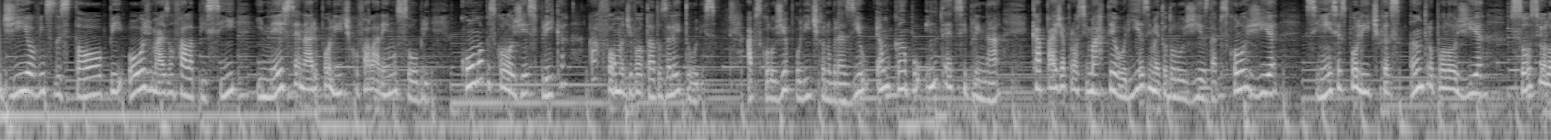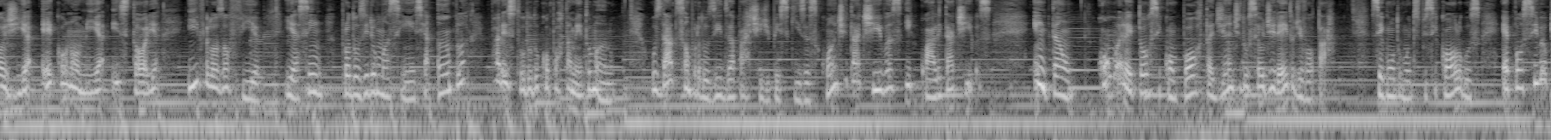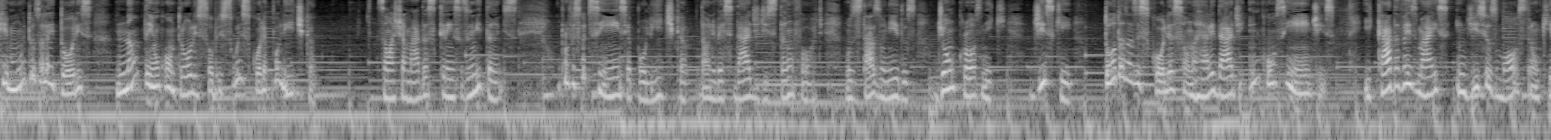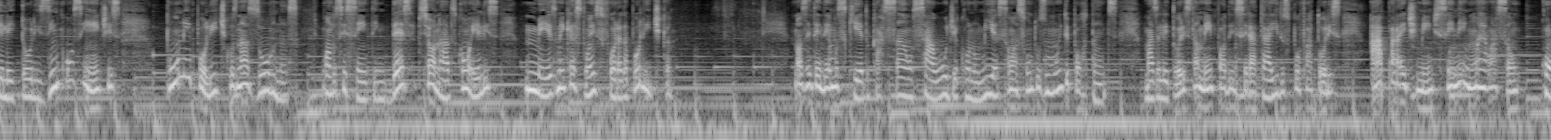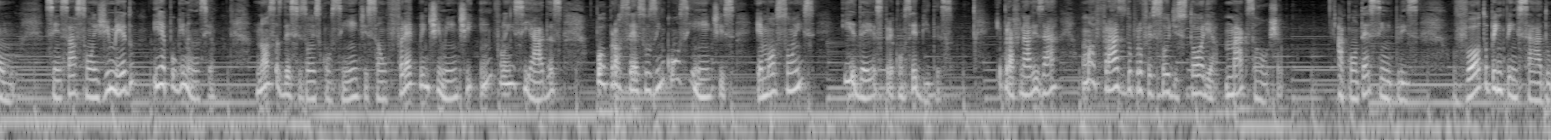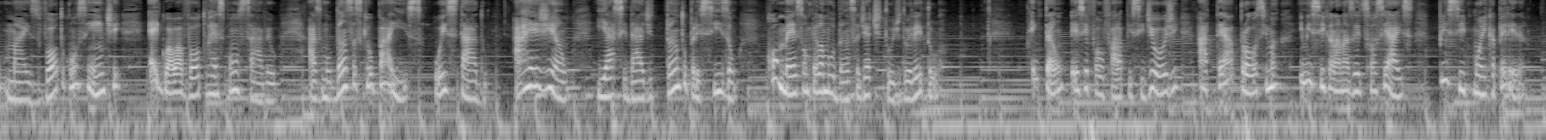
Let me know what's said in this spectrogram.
Bom dia, ouvintes do Stop. Hoje mais um Fala PC e neste cenário político falaremos sobre como a psicologia explica a forma de votar dos eleitores. A psicologia política no Brasil é um campo interdisciplinar capaz de aproximar teorias e metodologias da psicologia, ciências políticas, antropologia, sociologia, economia, história e filosofia, e assim produzir uma ciência ampla para estudo do comportamento humano. Os dados são produzidos a partir de pesquisas quantitativas e qualitativas. Então, como o eleitor se comporta diante do seu direito de votar? Segundo muitos psicólogos, é possível que muitos eleitores não tenham controle sobre sua escolha política são as chamadas crenças limitantes. O professor de ciência política da Universidade de Stanford, nos Estados Unidos, John Krosnick, diz que todas as escolhas são, na realidade, inconscientes e cada vez mais indícios mostram que eleitores inconscientes punem políticos nas urnas quando se sentem decepcionados com eles, mesmo em questões fora da política. Nós entendemos que educação, saúde e economia são assuntos muito importantes, mas eleitores também podem ser atraídos por fatores aparentemente sem nenhuma relação, como sensações de medo e repugnância. Nossas decisões conscientes são frequentemente influenciadas por processos inconscientes, emoções e ideias preconcebidas. E para finalizar, uma frase do professor de história Max Rocha. A conta é simples. Voto bem pensado mais voto consciente é igual a voto responsável. As mudanças que o país, o Estado, a região e a cidade tanto precisam começam pela mudança de atitude do eleitor. Então, esse foi o Fala PC de hoje. Até a próxima e me siga lá nas redes sociais. PC Mônica Pereira.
